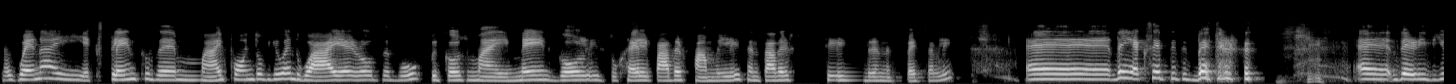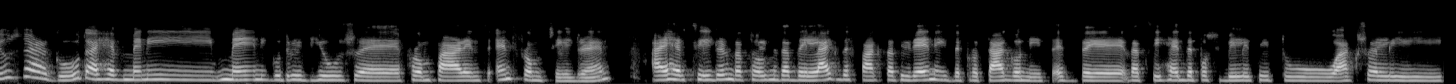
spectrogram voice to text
when I explained to them my point of view and why I wrote the book, because my main goal is to help other families and other children especially, uh, they accepted it better. uh, the reviews are good. I have many, many good reviews uh, from parents and from children. I have children that told me that they like the fact that Irene is the protagonist and the, that she had the possibility to actually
